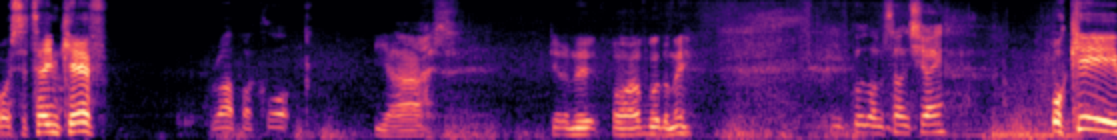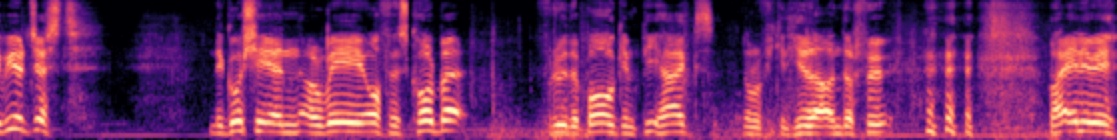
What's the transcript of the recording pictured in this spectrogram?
What's the time Kev? Wrap o'clock. Yes. Get them out. Oh I've got them eh? You've got them sunshine. Okay, we're just negotiating our way off this Corbett through the bog and peat hags. Don't know if you can hear that underfoot. but anyway,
